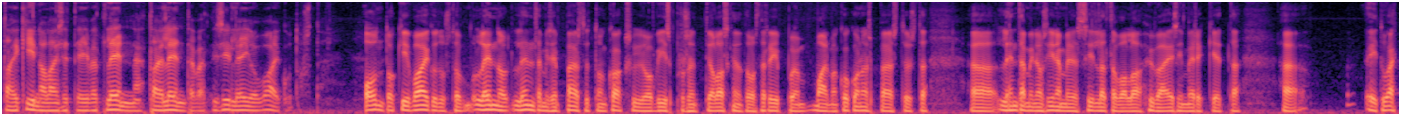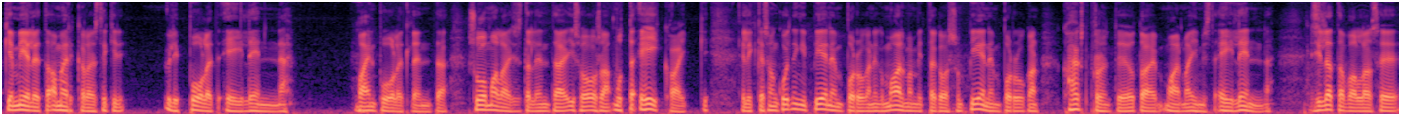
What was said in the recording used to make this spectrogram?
tai kiinalaiset eivät lennä tai lentävät, niin sille ei ole vaikutusta. On toki vaikutusta. Lenno, lentämisen päästöt on 2-5 prosenttia laskentatavasta riippuen maailman kokonaispäästöistä. lentäminen on siinä mielessä sillä tavalla hyvä esimerkki, että ei tule äkkiä mieleen, että amerikkalaisetkin yli puolet ei lennä vain puolet lentää. Suomalaisista lentää iso osa, mutta ei kaikki. Eli se on kuitenkin pienen porukan, niin kuin maailman mittakaavassa on pienen porukan, 80 prosenttia jotain maailman ihmistä ei lennä. Niin sillä tavalla se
